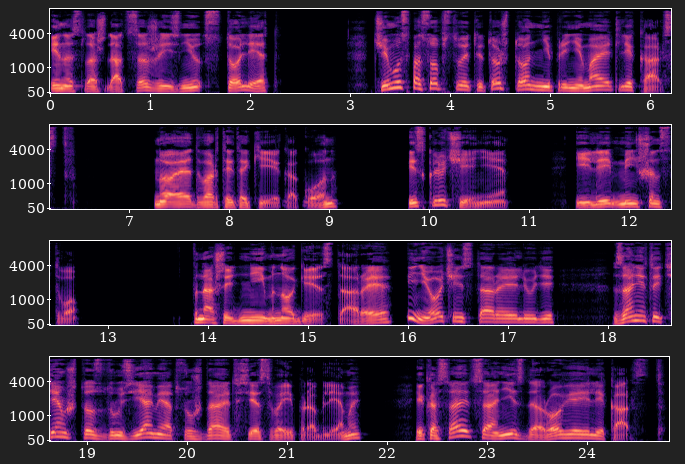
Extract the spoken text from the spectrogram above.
и наслаждаться жизнью сто лет. Чему способствует и то, что он не принимает лекарств. Но Эдвард и такие, как он, исключение или меньшинство. В наши дни многие старые и не очень старые люди заняты тем, что с друзьями обсуждают все свои проблемы, и касаются они здоровья и лекарств.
